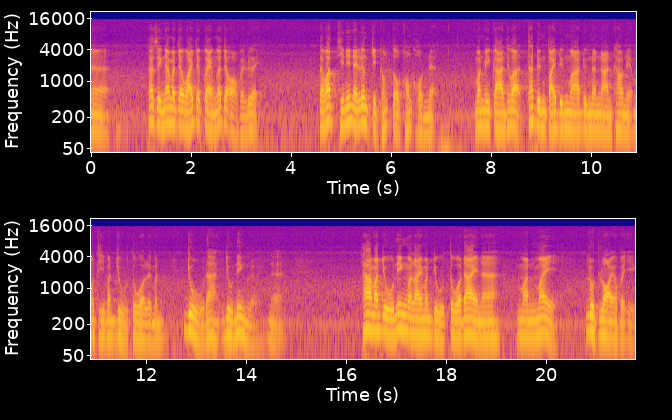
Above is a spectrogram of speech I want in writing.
นะถ้าสิ่งนั้นมันจะไหวจะแกว่งก็จะออกไปเรื่อย แต่ว่าทีนี้ในเรื่องจิตของตัวของคนเนี่ยมันมีการที่ว่าถ้าดึงไปดึงมาดึงนานๆเข้าเนี่ย บางทีมันอยู่ตัวเลยมันอยู่ได้อยู่นิ่งเลยนะถ้ามันอยู่นิ่งมาไรมันอยู่ตัวได้นะ มันไม่หลุดลอยออกไปอีก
